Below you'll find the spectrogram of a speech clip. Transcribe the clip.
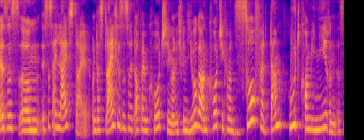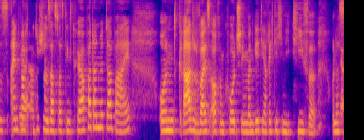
Es ist, ähm, es ist ein Lifestyle und das Gleiche ist es halt auch beim Coaching und ich finde, Yoga und Coaching kann man so verdammt gut kombinieren. Es ist einfach, ja. wie du schon sagst, du hast den Körper dann mit dabei und gerade, du weißt auch im Coaching, man geht ja richtig in die Tiefe. Und das ja.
